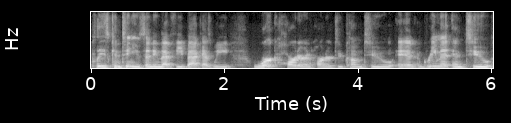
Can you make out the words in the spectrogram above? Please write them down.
please continue sending that feedback as we work harder and harder to come to an agreement and to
